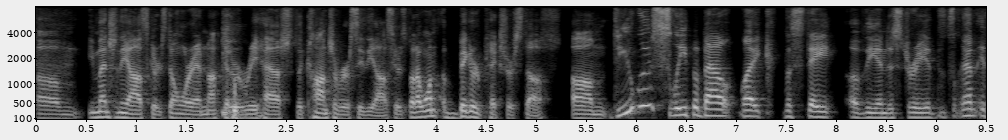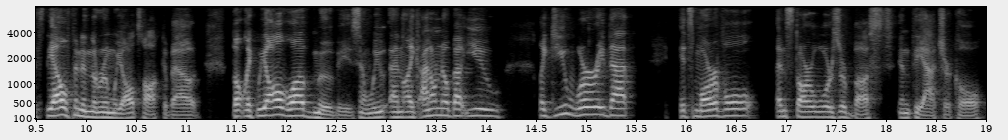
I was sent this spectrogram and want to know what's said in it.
Um, you mentioned the Oscars. Don't worry, I'm not going to rehash the controversy of the Oscars, but I want a bigger picture stuff. Um, do you lose sleep about like the state of the industry? It's it's the elephant in the room we all talk about, but like we all love movies, and we and like I don't know about you. Like, do you worry that it's Marvel and Star Wars are bust in theatrical?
